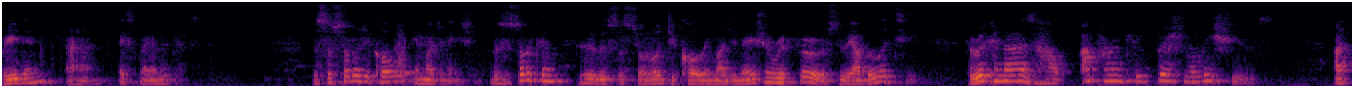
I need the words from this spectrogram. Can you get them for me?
Reading and explain the text. The sociological imagination. The sociological, the sociological imagination refers to the ability to recognize how apparently personal issues, at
